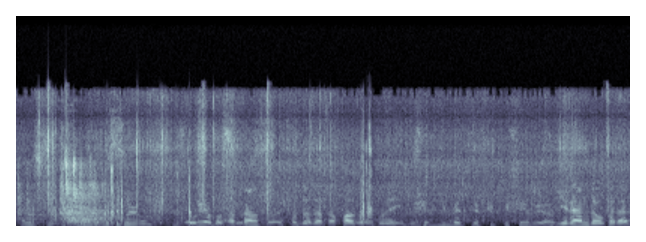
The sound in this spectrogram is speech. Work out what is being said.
Hani su, buradaki suyu biz oraya basıyoruz. Akan su şurada zaten fazla buraya gidiyor. bir metreküp bir şey bu yani. Giren de o kadar.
